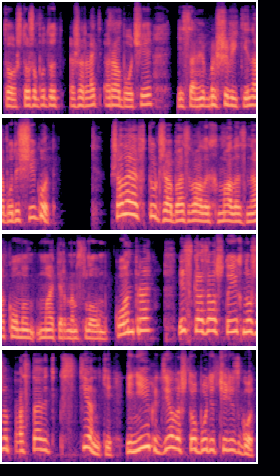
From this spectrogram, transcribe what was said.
то что же будут жрать рабочие и сами большевики на будущий год? Шалаев тут же обозвал их малознакомым матерным словом «контра» и сказал, что их нужно поставить к стенке, и не их дело, что будет через год.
